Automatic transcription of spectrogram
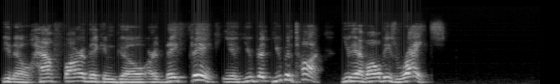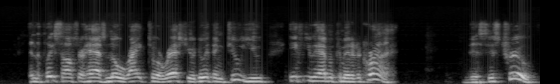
you know how far they can go or they think you know you've been you've been taught you have all these rights and the police officer has no right to arrest you or do anything to you if you haven't committed a crime. This is true.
